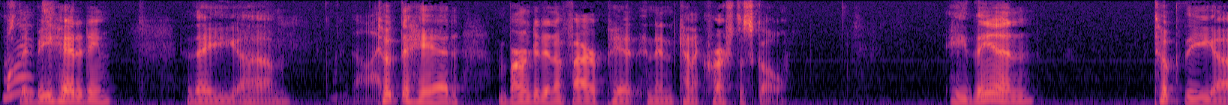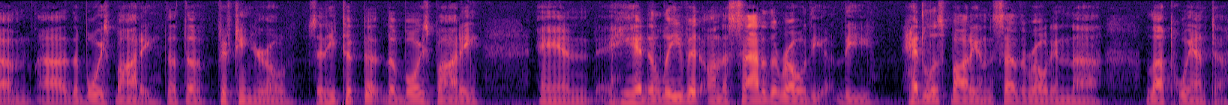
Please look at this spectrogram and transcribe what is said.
What? So they beheaded him. They um, Oh my God. took the head, burned it in a fire pit, and then kind of crushed the skull. He then took the um, uh, the boy's body. The the fifteen year old said he took the, the boy's body, and he had to leave it on the side of the road. The the headless body on the side of the road in uh, La Puente.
